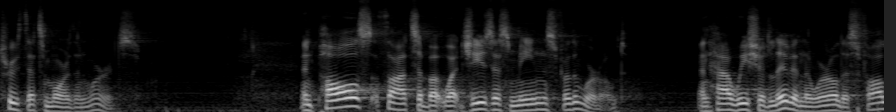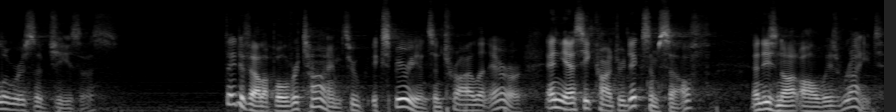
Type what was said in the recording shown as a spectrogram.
Truth that's more than words. And Paul's thoughts about what Jesus means for the world and how we should live in the world as followers of Jesus they develop over time through experience and trial and error. And yes, he contradicts himself, and he's not always right.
